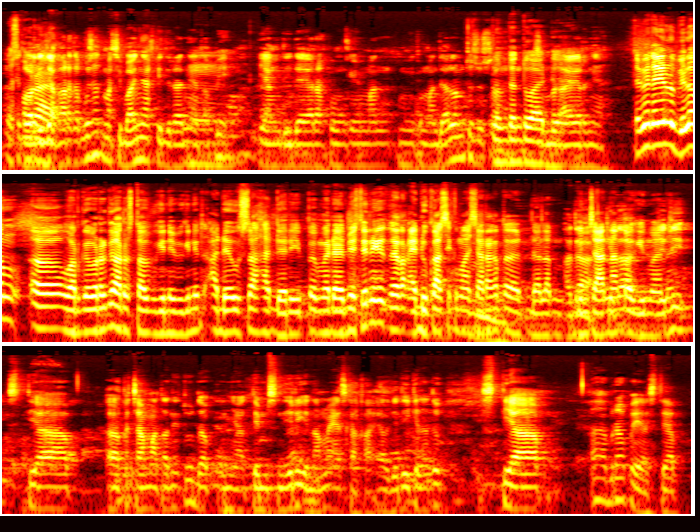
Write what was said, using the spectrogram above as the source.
Masih kalau di. Jakarta Pusat masih banyak hidrannya tapi yang di daerah pemukiman pemukiman dalam tuh susah Belum tentu sumber ada. airnya Tapi tadi lu bilang eh, warga-warga harus tahu begini-begini. Ada usaha dari pemerintah sendiri tentang edukasi ke masyarakat dalam Hmm. ada bencana kita- atau gimana? Jadi setiap uh, kecamatan itu udah punya tim sendiri namanya SKKL. Jadi kita tuh setiap uh, berapa ya? Setiap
